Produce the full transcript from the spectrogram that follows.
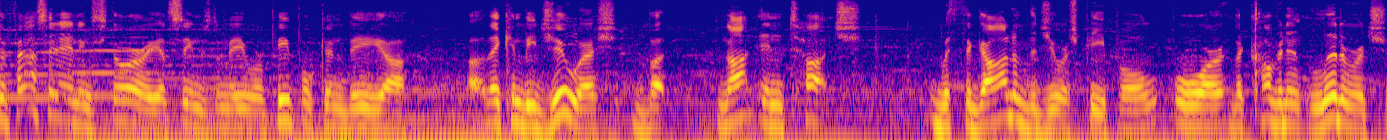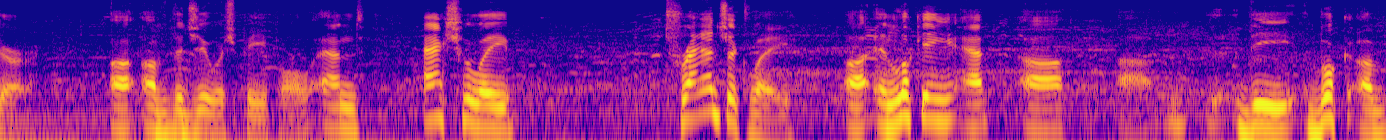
It's a fascinating story, it seems to me, where people can be, uh, uh, they can be Jewish, but not in touch with the God of the Jewish people or the covenant literature uh, of the Jewish people. And actually, tragically, uh, in looking at uh, uh, the book of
